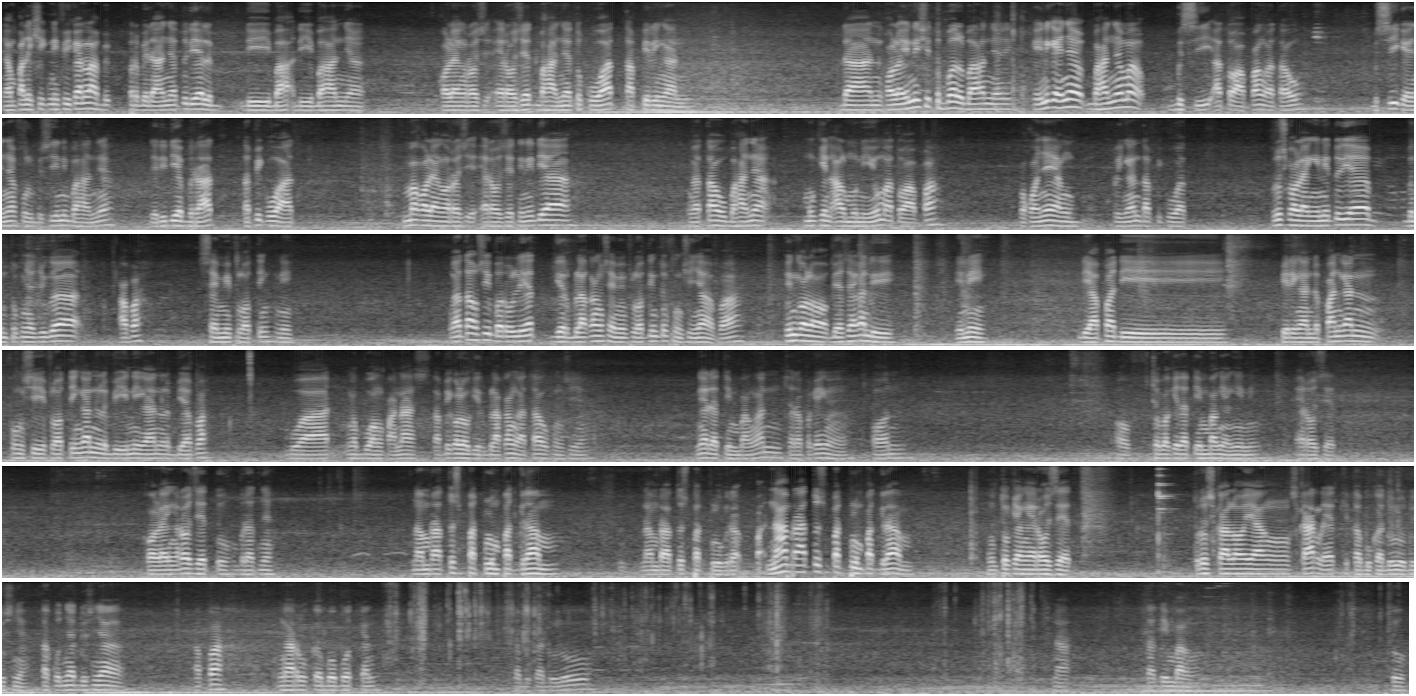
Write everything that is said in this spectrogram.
yang paling signifikan lah perbedaannya tuh dia di bah di bahannya kalau yang ROZ bahannya tuh kuat tapi ringan dan kalau ini sih tebal bahannya. Ini kayaknya bahannya mah besi atau apa nggak tahu. Besi kayaknya full besi ini bahannya. Jadi dia berat tapi kuat. Cuma kalau yang ROZ ini dia nggak tahu bahannya mungkin aluminium atau apa. Pokoknya yang ringan tapi kuat. Terus kalau yang ini tuh dia bentuknya juga apa? Semi floating nih. Nggak tahu sih baru lihat gear belakang semi floating tuh fungsinya apa. Mungkin kalau biasanya kan di ini di apa di piringan depan kan fungsi floating kan lebih ini kan lebih apa buat ngebuang panas. Tapi kalau gear belakang nggak tahu fungsinya. Ini ada timbangan cara pakai gimana? On. Off. Coba kita timbang yang ini ROZ kalau yang ROZ tuh beratnya 644 gram. 640 gram 644 gram untuk yang ROZ terus kalau yang Scarlet kita buka dulu dusnya. Takutnya dusnya apa ngaruh ke bobot kan. Kita buka dulu. Nah kita timbang. Tuh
